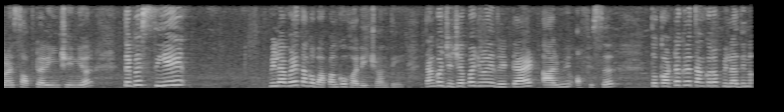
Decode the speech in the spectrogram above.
जड़े सफ्टवेयर इंजीनियर तेज सीए ପିଲାବେଳେ ତାଙ୍କ ବାପାଙ୍କୁ ହରାଇଛନ୍ତି ତାଙ୍କ ଜେଜେବାପା ଜଣେ ରିଟାୟାର୍ଡ଼ ଆର୍ମି ଅଫିସର ତ କଟକରେ ତାଙ୍କର ପିଲାଦିନ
